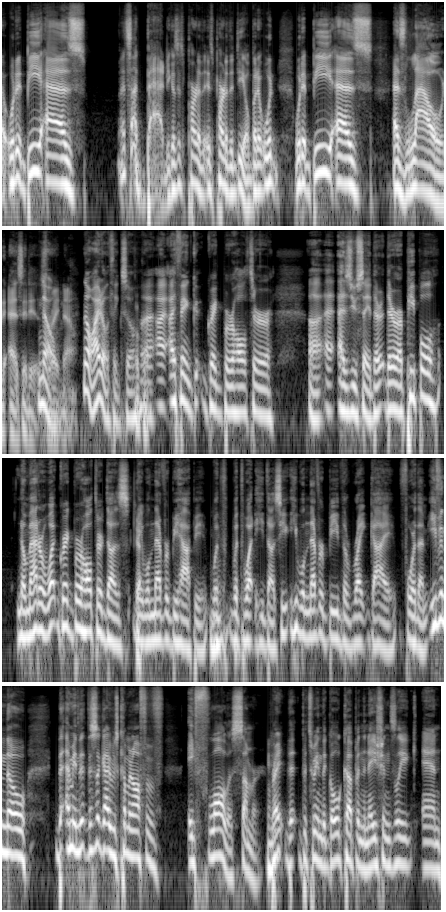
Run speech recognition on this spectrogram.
would it be as it's not bad because it's part of the, it's part of the deal but it would would it be as as loud as it is no, right now No, I don't think so. I, I think Greg Berhalter, uh, as you say, there there are people. No matter what Greg Berhalter does, they will never be happy Mm-hmm. with with what he does. He he will never be the right guy for them. Even though, I mean, this is a guy who's coming off of a flawless summer, Mm-hmm. right? The- between the Gold Cup and the Nations League, and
